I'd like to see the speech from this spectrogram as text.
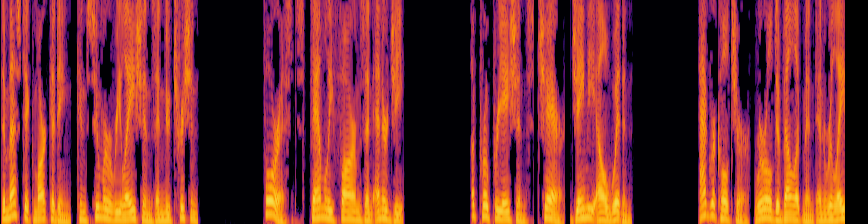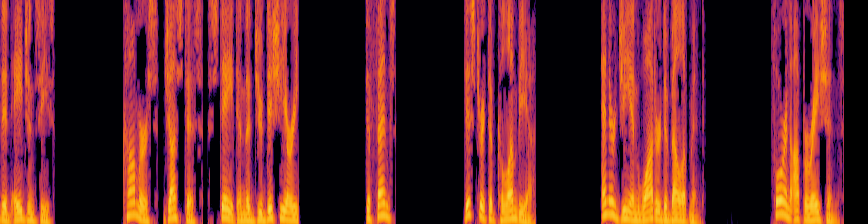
Domestic marketing, consumer relations and nutrition Forests, family farms and energy Appropriations Chair, Jamie L. Whitten Agriculture, Rural Development and related agencies Commerce, Justice, State and the Judiciary Defense District of Columbia Energy and Water Development Foreign Operations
